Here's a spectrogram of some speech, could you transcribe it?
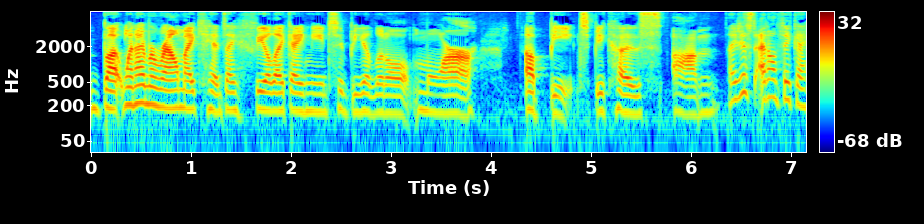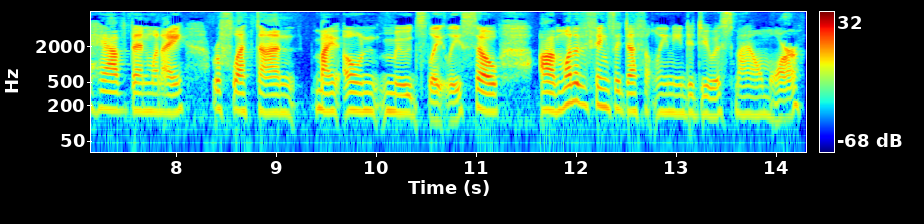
but when I'm around my kids, I feel like I need to be a little more upbeat because um, I just I don't think I have been when I reflect on my own moods lately. So um, one of the things I definitely need to do is smile more.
